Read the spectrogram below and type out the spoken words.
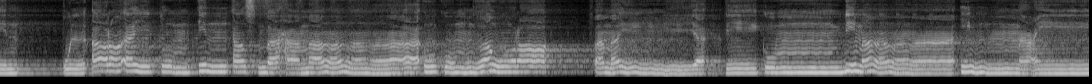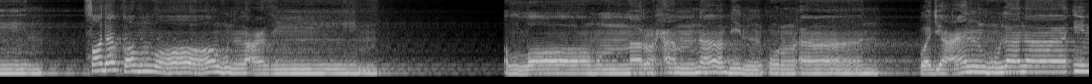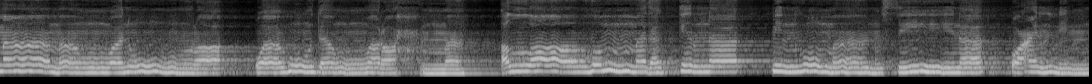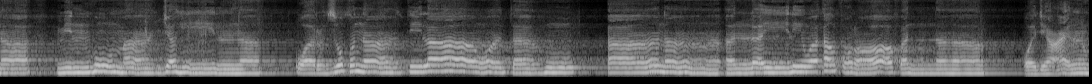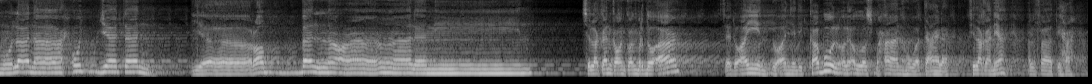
قل أرأيتم إن أصبح ماؤكم غورا فمن يأتيكم بماء معين صدق الله العظيم اللهم ارحمنا بالقرآن واجعله لنا إماما ونورا وهدى ورحمة. اللهم ذكرنا منه ما نسينا وعلمنا منه ما جهلنا. وارزقنا تلاوته آناء الليل وأطراف النهار واجعله لنا حجة يا رب العالمين Silakan kawan-kawan berdoa. Saya doain doanya dikabul oleh Allah Subhanahu wa taala. Silakan ya. Al-Fatihah.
